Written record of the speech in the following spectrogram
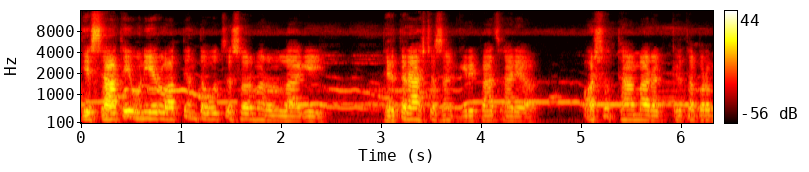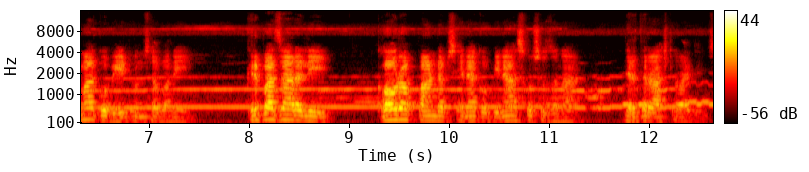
त्यस साथै उनीहरू अत्यन्त उच्च स्वरमा रुन लागे धृतराष्ट्रसँग कृपाचार्य अश्वत्थामा र कृतवर्माको भेट हुन्छ भने कृपाचार्यले कौरव पाण्डव सेनाको विनाशको सूचना धृतराष्ट्रलाई दिन्छ।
